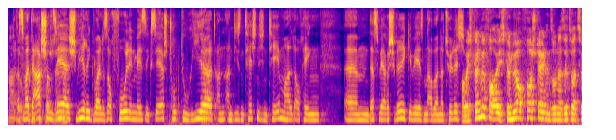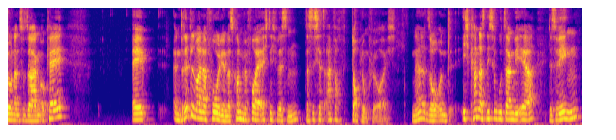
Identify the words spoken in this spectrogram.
Also, das war da schon sehr ne? schwierig, weil das auch folienmäßig sehr strukturiert ja. an, an diesen technischen Themen halt auch hängen. Ähm, das wäre schwierig gewesen, aber natürlich. Aber ich könnte mir vor euch, ich könnte mir auch vorstellen, in so einer Situation dann zu sagen, okay, ey, ein Drittel meiner Folien, das konnten wir vorher echt nicht wissen, das ist jetzt einfach Doppelung für euch. Ne? So, und ich kann das nicht so gut sagen wie er. Deswegen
